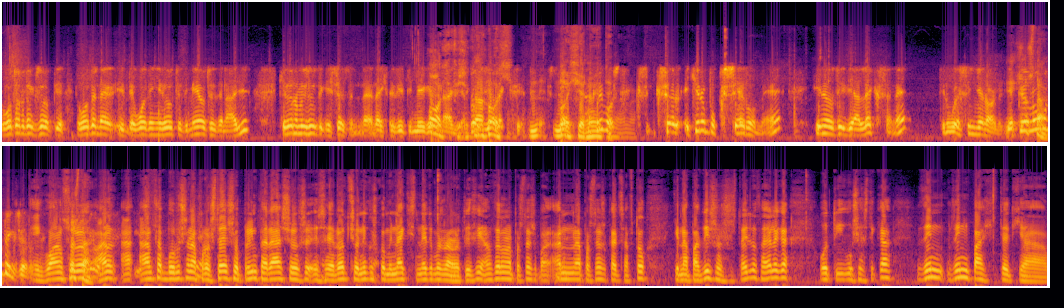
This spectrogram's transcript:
Εγώ τώρα δεν ξέρω ποια. Εγώ δεν, εγώ δεν είδα ούτε τη μία ούτε την άλλη και δεν νομίζω ότι και εσείς να, να έχετε δει τη μία και την Όχι, άλλη. φυσικά Απλώς όχι. διαλέξει. Ναι, όχι, εννοείται. Ακριβώς. Ξε- ξέρω- εκείνο που ξέρουμε είναι ότι διαλέξανε την Western United. Για ποιο λόγο δεν ξέρω. Εγώ, αν, θέλω, αν, α- αν θα μπορούσα να προσθέσω πριν περάσω σε, σε ερώτηση ο Νίκος Κομινάκης, είναι έτοιμος να ρωτήσει, αν θέλω να προσθέσω, αν είναι να προσθέσω κάτι σε αυτό και να απαντήσω στο Στέλιο, θα έλεγα ότι ουσιαστικά δεν, δεν υπάρχει τέτοια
